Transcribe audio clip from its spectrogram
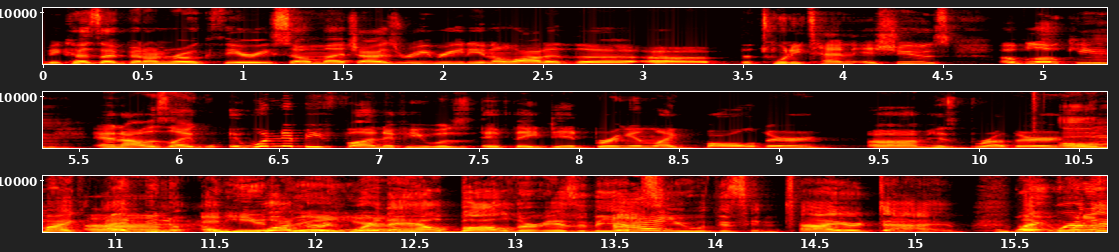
because I've been on Rogue Theory so much, I was rereading a lot of the uh the 2010 issues of Loki, Mm. and I was like, it wouldn't it be fun if he was if they did bring in like Balder, um, his brother. Oh my! I've Um, been and he wondering where the hell Balder is in the I- MCU this entire time. But Like, would it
